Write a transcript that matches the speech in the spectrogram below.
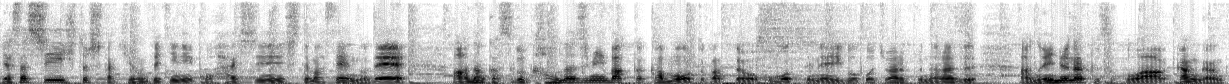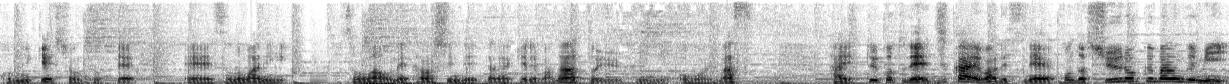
う、優しい人しか基本的にこう配信してませんので、あ、なんかすごい顔なじみばっかかもとかって思ってね、居心地悪くならず、あの、遠慮なくそこはガンガンコミュニケーションをとって、えー、その輪に、その輪をね、楽しんでいただければなというふうに思います。はい。ということで、次回はですね、今度は収録番組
